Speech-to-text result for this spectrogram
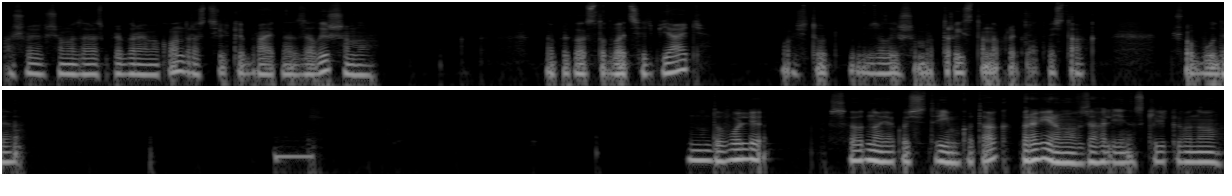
А що, якщо ми зараз приберемо контраст, тільки brightness залишимо? Наприклад, 125. Ось тут залишимо 300, наприклад. Ось так. Що буде? Ну, доволі все одно якось стрімко, так? Перевіримо взагалі, наскільки воно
